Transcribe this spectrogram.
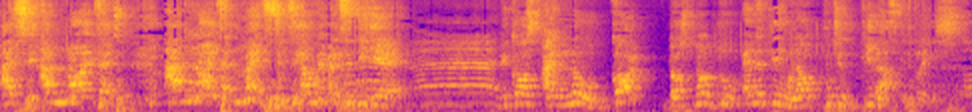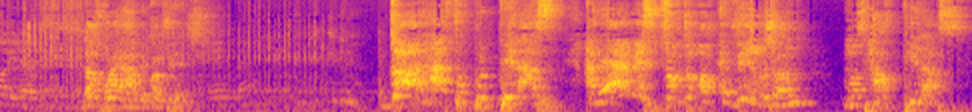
I see anointed, anointed men sitting and women sitting here. Because I know God does not do anything without putting pillars in place. Oh, yes. That's why I have the confidence. God has to put pillars, and every structure of a vision must have pillars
